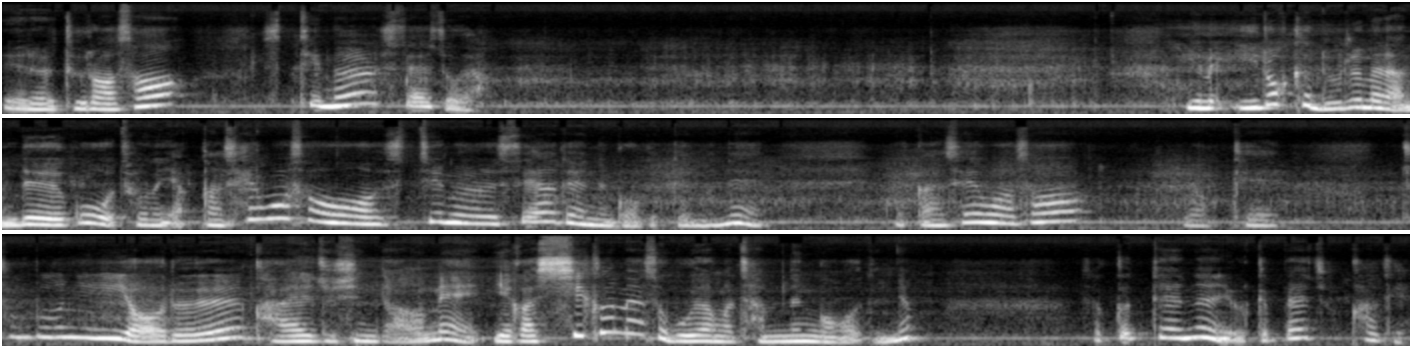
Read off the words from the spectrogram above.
얘를 들어서 스팀을 쐬줘요. 이렇게 누르면 안 되고 저는 약간 세워서 스팀을 쐬야 되는 거기 때문에 약간 세워서 이렇게 충분히 열을 가해 주신 다음에 얘가 식으면서 모양을 잡는 거거든요. 그래서 끝에는 이렇게 빼죽하게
